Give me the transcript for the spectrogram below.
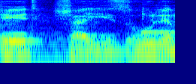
wona mashit shaya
